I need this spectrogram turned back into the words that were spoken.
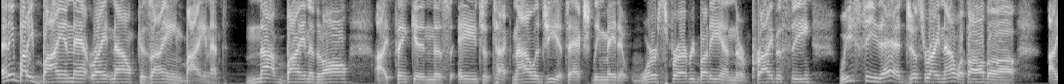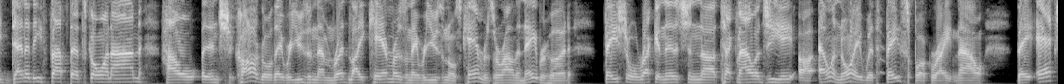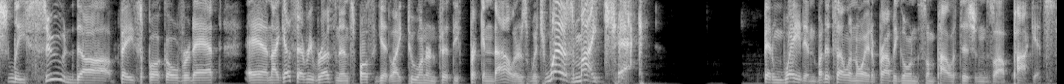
Anybody buying that right now? Because I ain't buying it. Not buying it at all. I think in this age of technology, it's actually made it worse for everybody and their privacy. We see that just right now with all the identity theft that's going on. How in Chicago they were using them red light cameras and they were using those cameras around the neighborhood. Facial recognition uh, technology. Uh, Illinois with Facebook right now they actually sued uh, Facebook over that, and I guess every resident's supposed to get like 250 freaking dollars, which, where's my check? Been waiting, but it's Illinois to probably go into some politicians' uh, pockets.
